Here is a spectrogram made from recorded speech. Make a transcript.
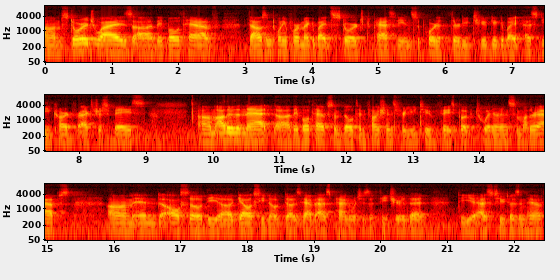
Um, storage wise, uh, they both have 1024 megabytes storage capacity and support a 32 gigabyte SD card for extra space. Um, other than that, uh, they both have some built-in functions for YouTube, Facebook, Twitter, and some other apps. Um, and also the uh, Galaxy Note does have S Pen, which is a feature that the S2 doesn't have.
